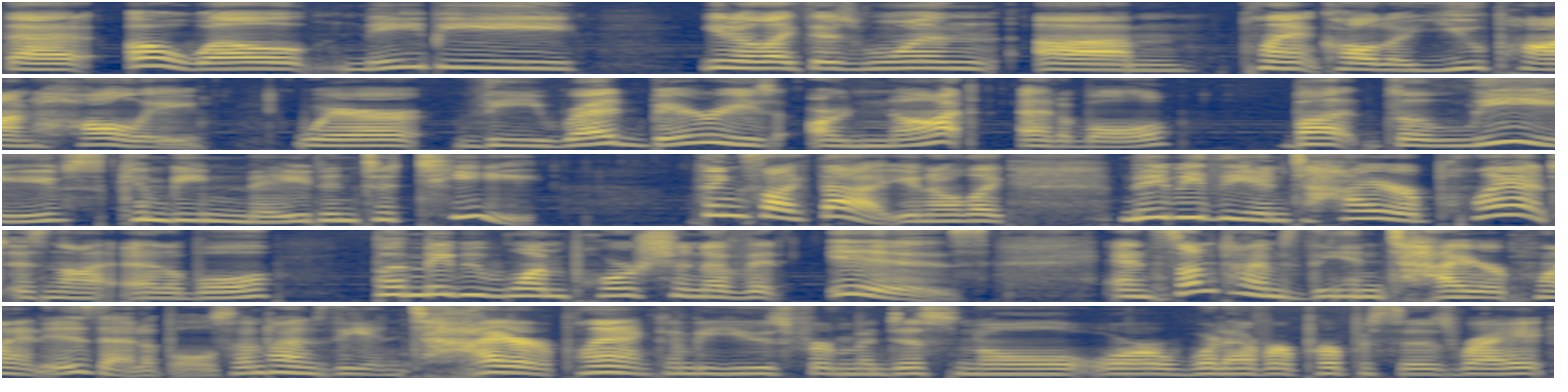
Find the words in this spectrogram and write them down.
that, oh, well, maybe, you know, like there's one um, plant called a Yaupon holly where the red berries are not edible, but the leaves can be made into tea. Things like that, you know, like maybe the entire plant is not edible, but maybe one portion of it is. And sometimes the entire plant is edible. Sometimes the entire plant can be used for medicinal or whatever purposes, right?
